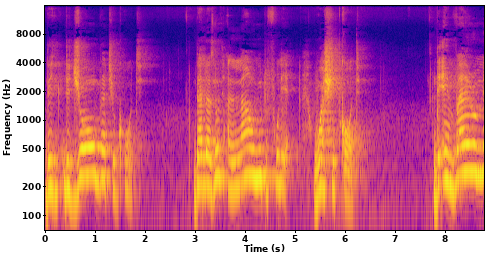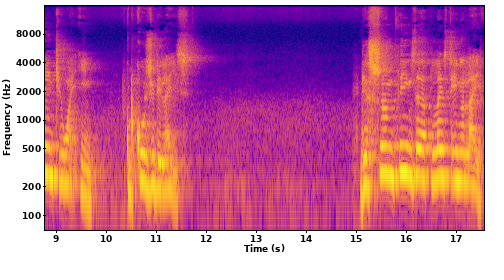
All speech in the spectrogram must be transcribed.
the, the job that you got that does not allow you to fully worship God. The environment you are in could cause you delays. There are some things that are placed in your life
